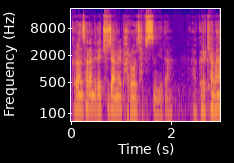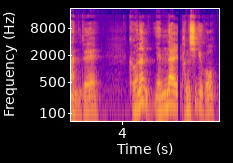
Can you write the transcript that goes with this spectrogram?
그런 사람들의 주장을 바로 잡습니다. 아, 그렇게 하면 안 돼. 그거는 옛날 방식이고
